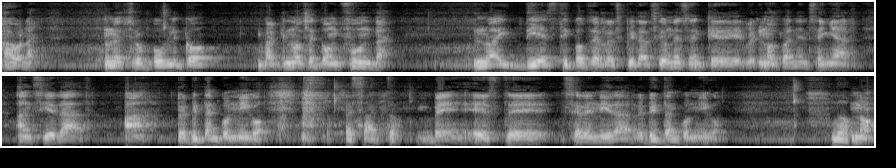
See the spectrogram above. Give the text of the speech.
Ahora, nuestro público, para que no se confunda, no hay 10 tipos de respiraciones en que nos van a enseñar. Ansiedad, A, repitan conmigo. Exacto. B, este, serenidad, repitan conmigo. No. No,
